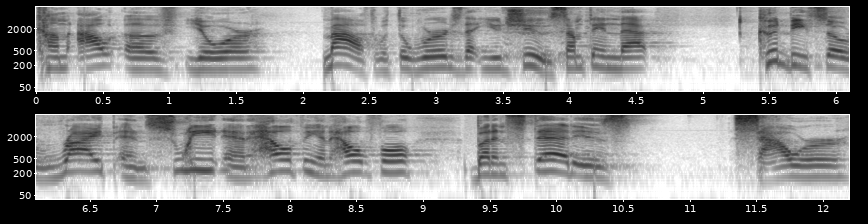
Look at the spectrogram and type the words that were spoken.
come out of your mouth with the words that you choose. Something that could be so ripe and sweet and healthy and helpful, but instead is sour,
